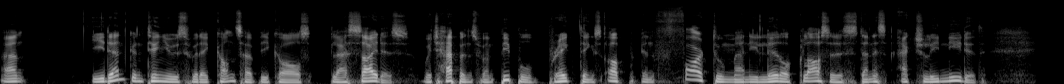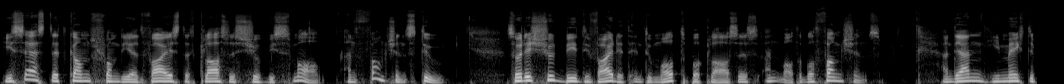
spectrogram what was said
And he then continues with a concept he calls classitis, which happens when people break things up in far too many little classes than is actually needed. He says that comes from the advice that classes should be small, and functions too. So they should be divided into multiple classes and multiple functions. And then he makes the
